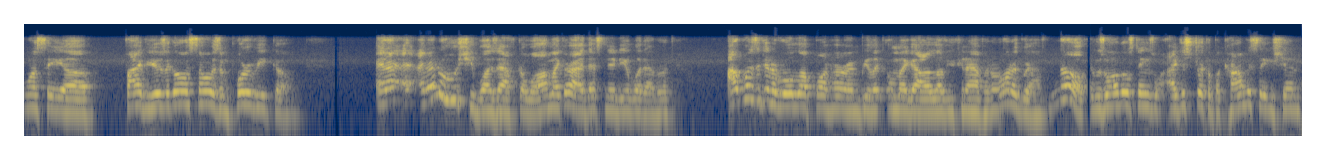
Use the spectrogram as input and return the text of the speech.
I want to say uh, five years ago or so. It was in Puerto Rico. And I, I don't know who she was after a while. I'm like, all right, that's Nidia, whatever. I wasn't going to roll up on her and be like, oh my God, I love you. Can I have an autograph? No, it was one of those things where I just struck up a conversation.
